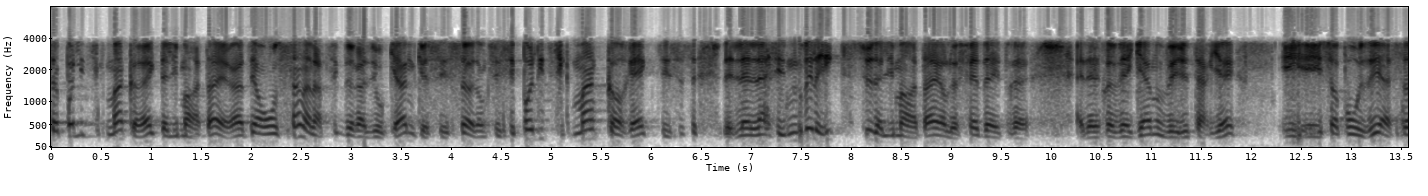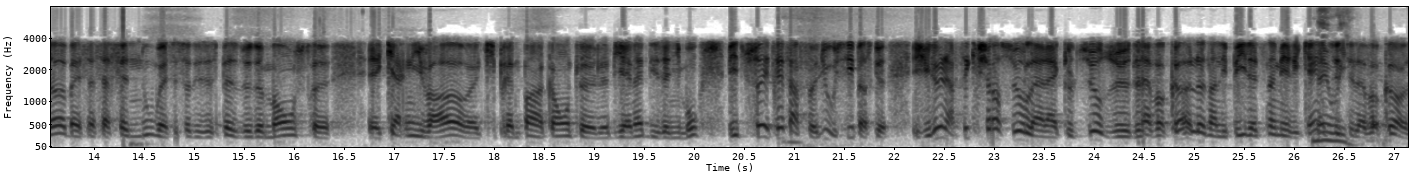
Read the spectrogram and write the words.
c'est politiquement correct alimentaire. Hein. On sent dans l'article de Radio Cannes que c'est ça. Donc c'est politiquement correct. C'est une nouvelle rectitude alimentaire, le fait d'être d'être vegan ou végétarien. Et, s'opposer à ça, ben ça, ça fait de nous, ben, c'est ça, des espèces de, de monstres euh, carnivores euh, qui prennent pas en compte le, bien-être des animaux. Mais tout ça est très farfelu aussi parce que j'ai lu un article qui sur la, culture du, de l'avocat dans les pays latino-américains. Ben oui. C'est l'avocat.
